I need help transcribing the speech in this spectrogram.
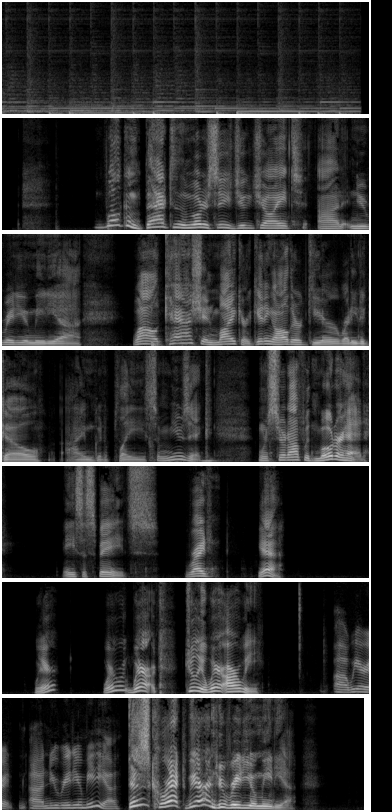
Welcome back to the Motor City Juke Joint on New Radio Media. While Cash and Mike are getting all their gear ready to go, I'm going to play some music. I'm going to start off with Motorhead, Ace of Spades. Right, yeah. Where? Where? Where? Julia, where are we? Uh, we are at uh, New Radio Media. This is correct. We are at New Radio Media.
